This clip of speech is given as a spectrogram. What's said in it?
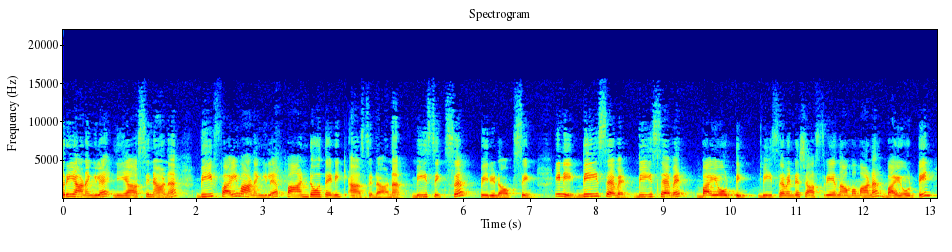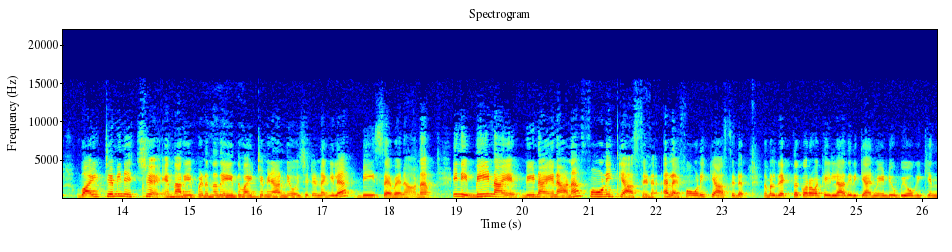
ത്രീ ആണെങ്കിൽ നിയാസിൻ ആണ് ബി ഫൈവ് ആണെങ്കിൽ പാൻഡോതെനിക് ആസിഡ് ആണ് ബി സിക്സ് പിരിഡോക്സിൻ. ഇനി B seven. B seven biotin. B സെവന്റെ ശാസ്ത്രീയ നാമമാണ് ബയോട്ടിൻ. വൈറ്റമിൻ എച്ച് എന്നറിയപ്പെടുന്നത് ഏത് വൈറ്റമിൻ ആണെന്ന് ചോദിച്ചിട്ടുണ്ടെങ്കിൽ ബി സെവൻ ആണ്. ഇനി ബി നയൻ. ബി നയൻ ആണ് ഫോളിക് ആസിഡ്. അല്ലെ? Folic acid. നമ്മൾ രക്തക്കുറവൊക്കെ ഇല്ലാതിരിക്കാൻ വേണ്ടി ഉപയോഗിക്കുന്ന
